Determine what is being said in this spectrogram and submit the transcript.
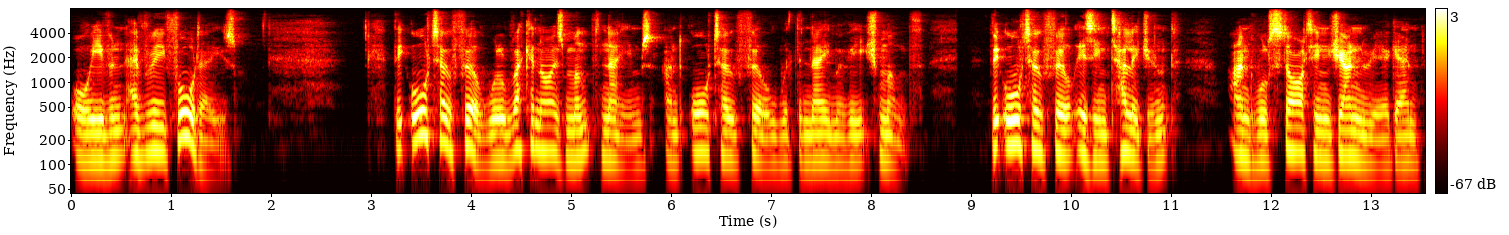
or even every four days. The autofill will recognize month names and autofill with the name of each month. The autofill is intelligent and will start in January again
